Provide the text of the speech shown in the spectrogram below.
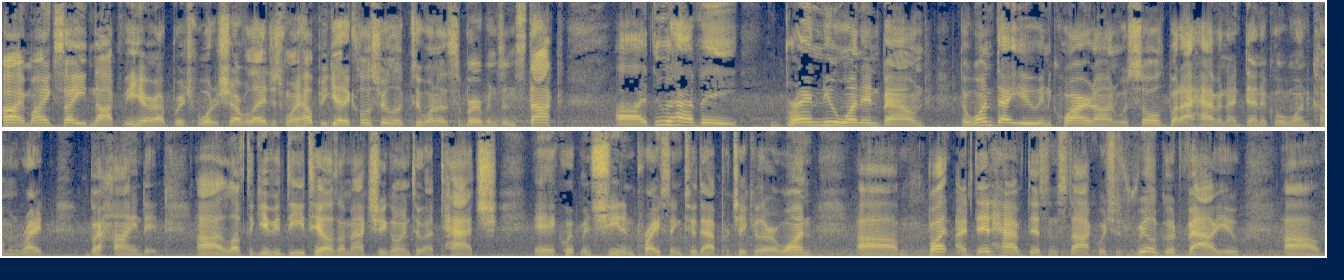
Hi, Mike Syed Naqvi here at Bridgewater Chevrolet. Just want to help you get a closer look to one of the Suburbans in stock. Uh, I do have a brand new one inbound. The one that you inquired on was sold, but I have an identical one coming right behind it. Uh, I love to give you details. I'm actually going to attach a equipment sheet and pricing to that particular one. Um, but I did have this in stock, which is real good value. Uh,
